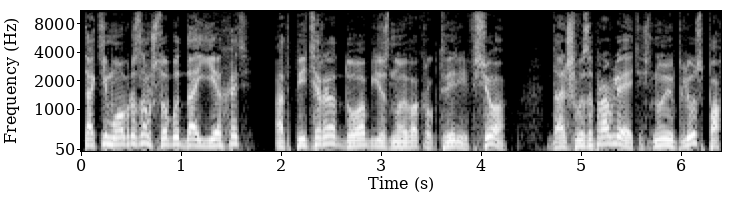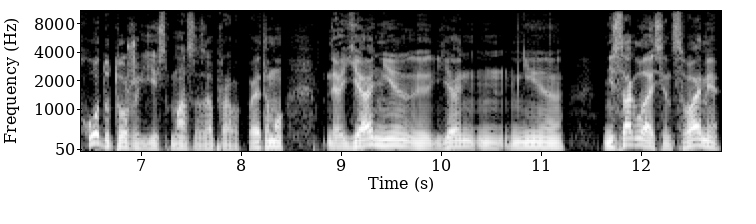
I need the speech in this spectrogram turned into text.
таким образом, чтобы доехать от Питера до объездной вокруг Твери. Все. Дальше вы заправляетесь. Ну и плюс по ходу тоже есть масса заправок. Поэтому э, я не, э, я не, не согласен с вами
